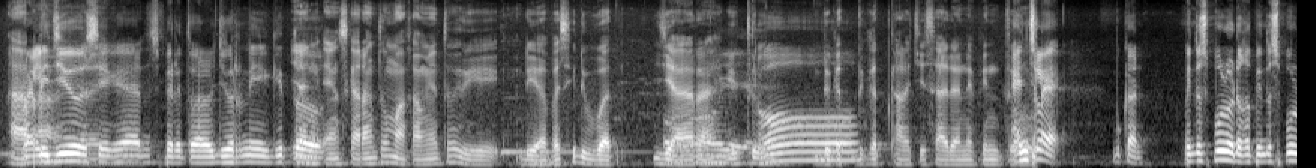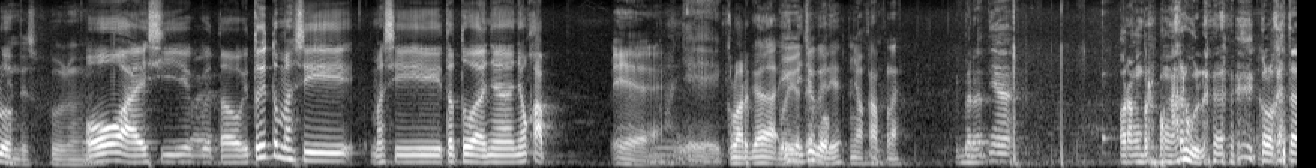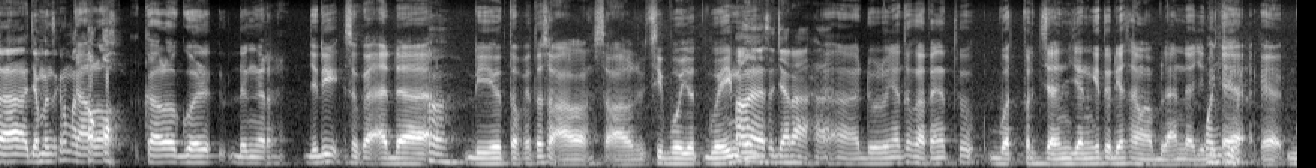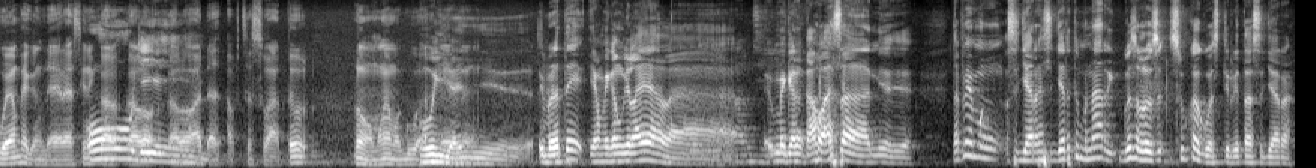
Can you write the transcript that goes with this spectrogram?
Arah religius ya kan, spiritual journey gitu. yang yang sekarang tuh makamnya tuh di di apa sih dibuat ziarah gitu Oh. deket-deket kali Cisadane pintu Encle, bukan. Pintu 10 dekat pintu 10. pintu 10 Oh, I see, gue tahu. Itu itu masih masih tetuanya nyokap. iya Anjing, keluarga ini Buyutnya juga dia. nyokap lah Ibaratnya orang berpengaruh lah. Kalau kata zaman sekarang mah tokoh. Kalau gue denger jadi suka ada di YouTube itu soal soal si buyut gue ini Oh, ya, sejarah. Eh, dulunya tuh katanya tuh buat perjanjian gitu dia sama Belanda jadi kayak kayak gue yang pegang daerah sini Oh, kalau kalau iya, iya, kalau ada sesuatu lo ngomong sama gue Oh iya anjir. Ibaratnya yang megang wilayah lah. Megang kawasan ya ya. Tapi emang sejarah-sejarah itu menarik. Gue selalu su- suka gue cerita sejarah.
